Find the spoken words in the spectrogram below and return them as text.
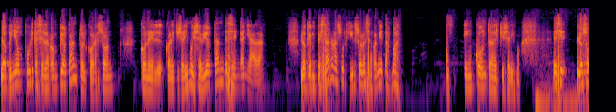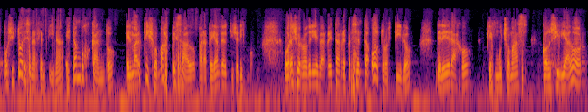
la opinión pública se le rompió tanto el corazón con el, con el kirchnerismo y se vio tan desengañada, lo que empezaron a surgir son las herramientas más en contra del kirchnerismo. Es decir, los opositores en Argentina están buscando el martillo más pesado para pegarle al kirchnerismo. Horacio Rodríguez Larreta representa otro estilo de liderazgo que es mucho más conciliador,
